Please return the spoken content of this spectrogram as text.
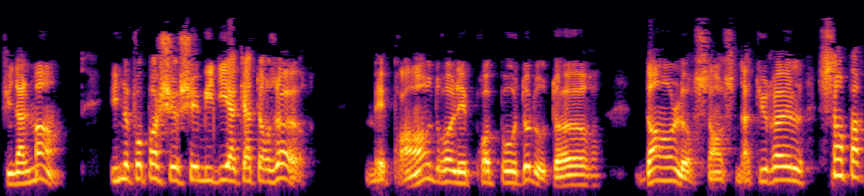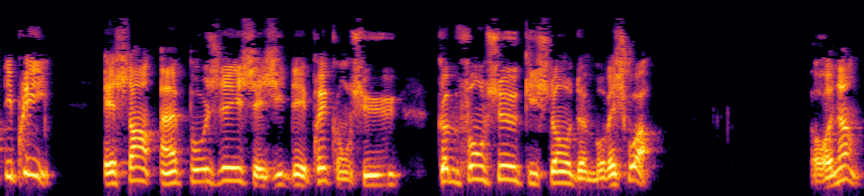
Finalement, il ne faut pas chercher midi à quatorze heures, mais prendre les propos de l'auteur dans leur sens naturel, sans parti pris, et sans imposer ses idées préconçues, comme font ceux qui sont de mauvaise foi. Renan,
